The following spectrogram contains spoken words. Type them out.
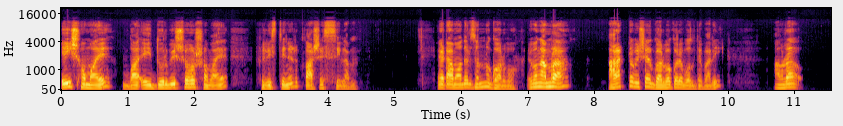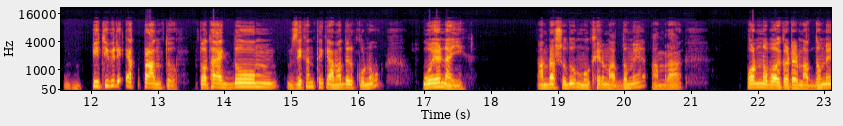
এই সময়ে বা এই দুর্বিষহ সময়ে ফিলিস্তিনের পাশে ছিলাম। এটা আমাদের জন্য গর্ব এবং আমরা আর একটা বিষয়ে গর্ব করে বলতে পারি, আমরা পৃথিবীর এক প্রান্ত তথা একদম যেখান থেকে আমাদের কোনো ওয়ে নাই, আমরা শুধু মুখের মাধ্যমে, আমরা পণ্য বয়কটের মাধ্যমে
